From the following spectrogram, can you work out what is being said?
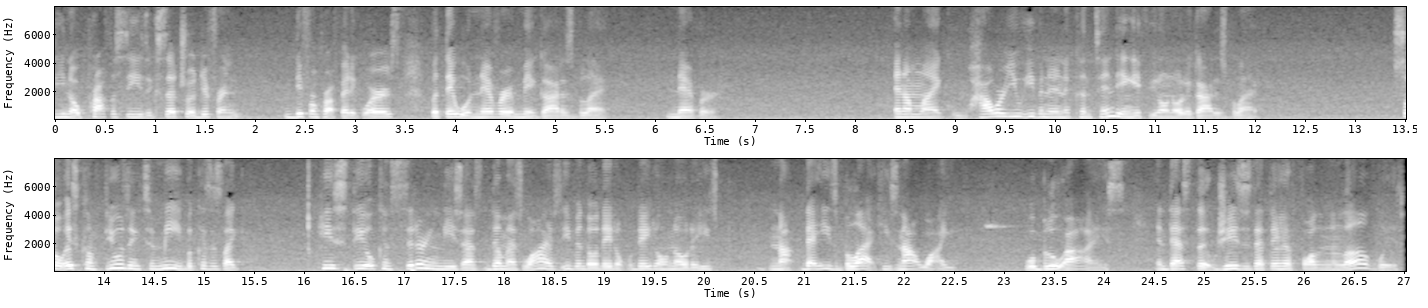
you know, prophecies, etc., different different prophetic words, but they will never admit God is black. Never. And I'm like, how are you even in a contending if you don't know that God is black? So it's confusing to me because it's like he's still considering these as them as wives, even though they don't they don't know that he's not that he's black. He's not white with blue eyes, and that's the Jesus that they have fallen in love with.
